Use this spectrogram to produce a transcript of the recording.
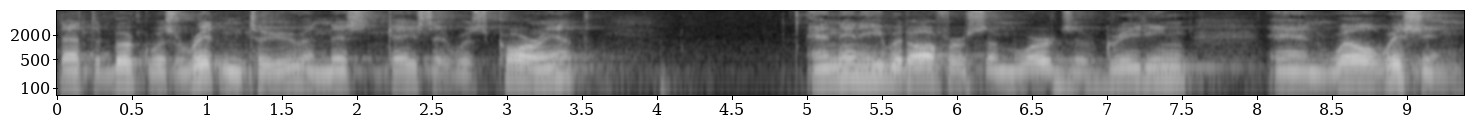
that the book was written to. In this case, it was Corinth. And then he would offer some words of greeting and well wishing.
